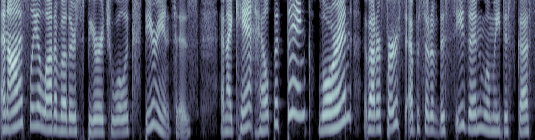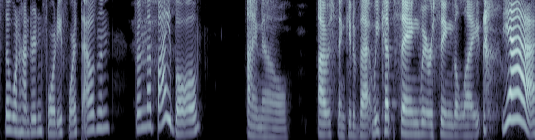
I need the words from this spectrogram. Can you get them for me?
and honestly, a lot of other spiritual experiences. And I can't help but think, Lauren, about our first episode of this season when we discussed the 144,000 from the Bible. I know. I was thinking of that. We kept saying we were seeing the light. Yeah.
